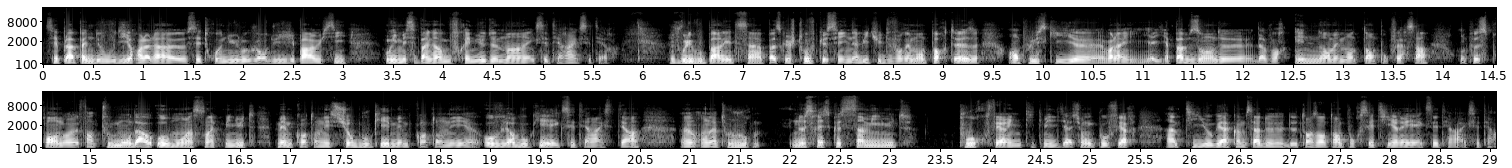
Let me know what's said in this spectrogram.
c'est pas la peine de vous dire oh là là, c'est trop nul aujourd'hui, j'ai pas réussi. Oui, mais c'est pas grave, vous ferez mieux demain, etc., etc. Je voulais vous parler de ça parce que je trouve que c'est une habitude vraiment porteuse. En plus, qui, euh, voilà, il n'y a, pas besoin d'avoir énormément de temps pour faire ça. On peut se prendre, enfin, tout le monde a au moins 5 minutes, même quand on est surbooké, même quand on est euh, overbooké, etc., etc. Euh, on a toujours, ne serait-ce que 5 minutes pour faire une petite méditation ou pour faire un petit yoga comme ça de, de temps en temps pour s'étirer, etc., etc.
